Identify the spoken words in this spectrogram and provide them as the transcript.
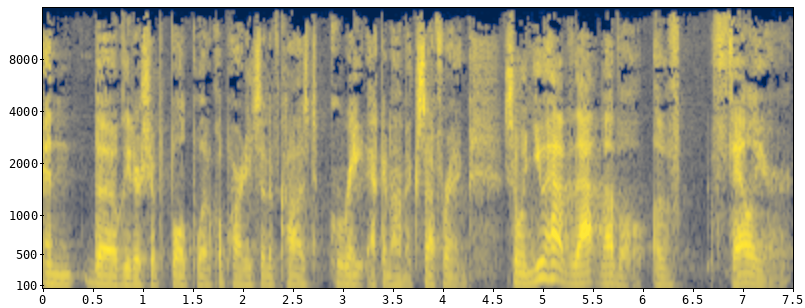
and the leadership of both political parties that have caused great economic suffering. So when you have that level of failure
